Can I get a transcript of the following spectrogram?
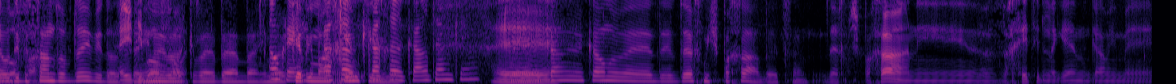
אודי בסאנס אוף דיוויד, אז הייתי בהופעות. עם ההרכב עם האחים, כאילו. ככה הכרתם, כאילו? אה, הכרנו אה, דרך משפחה בעצם. דרך משפחה, אני זכיתי לנגן גם עם אה,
